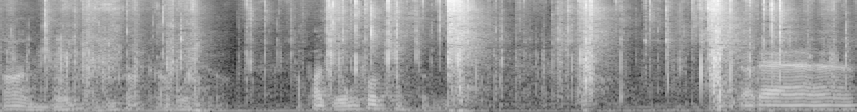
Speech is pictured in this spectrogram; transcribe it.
나왔는데 2번 까보죠 아파트 용돈 탔습니다 짜란.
